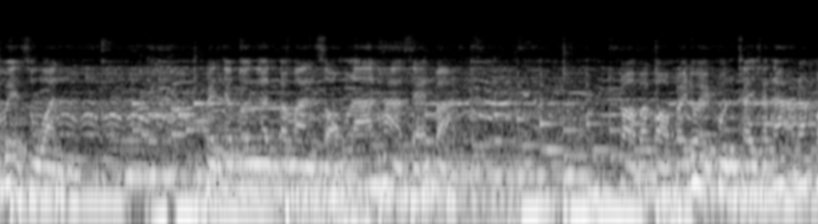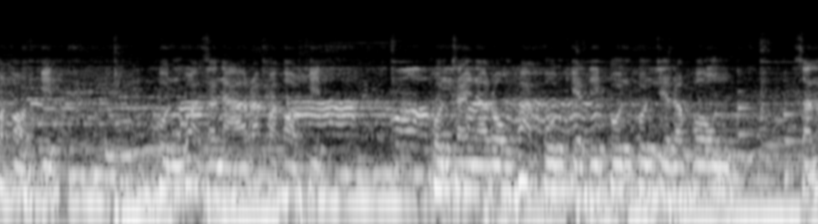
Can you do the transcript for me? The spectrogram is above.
เวสสุวรรณเป็นจำนวนเงินประมาณ2ล้าน5แสนบาท ก็ประกอบไปด้วยคุณชัยชนะรักประกอบกิจ คุณวาสนารักประกอบกิจ คุณชัยนรงค์ภาคภูมิเกียรติคุณ คุณจิรพงศ์สัน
